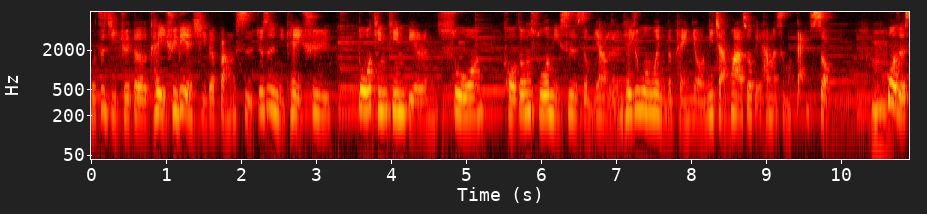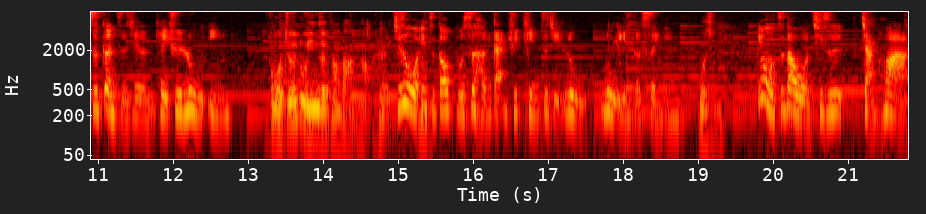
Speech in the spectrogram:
我自己觉得可以去练习的方式，就是你可以去多听听别人说，口中说你是什么样的人，你可以去问问你的朋友，你讲话的时候给他们什么感受，嗯，或者是更直接的，你可以去录音。我觉得录音这个方法很好。对，其实我一直都不是很敢去听自己录录音的声音。为什么？因为我知道我其实讲话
